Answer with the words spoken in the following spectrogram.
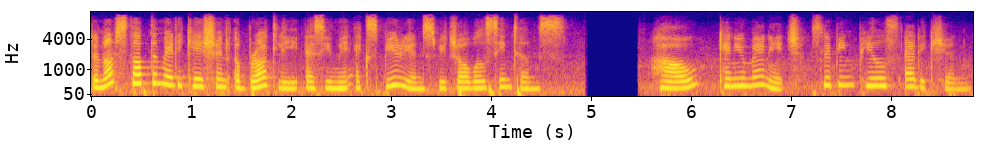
Do not stop the medication abruptly as you may experience withdrawal symptoms. How can you manage sleeping pills addiction?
